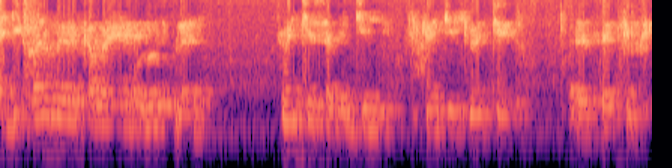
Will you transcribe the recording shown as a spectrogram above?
and the Economic Recovery and Growth Plan 2017 2020 respectively.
